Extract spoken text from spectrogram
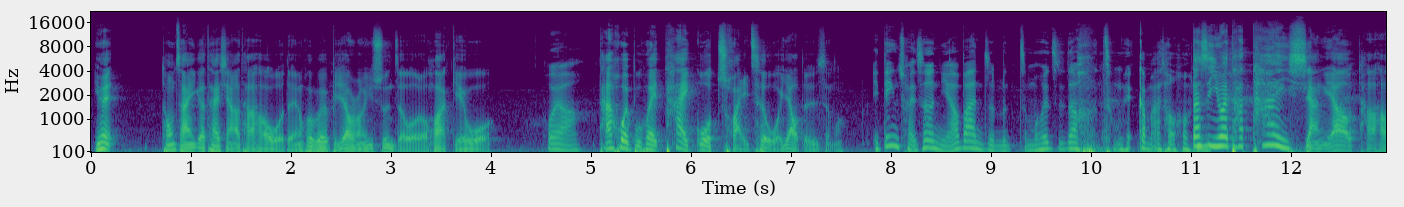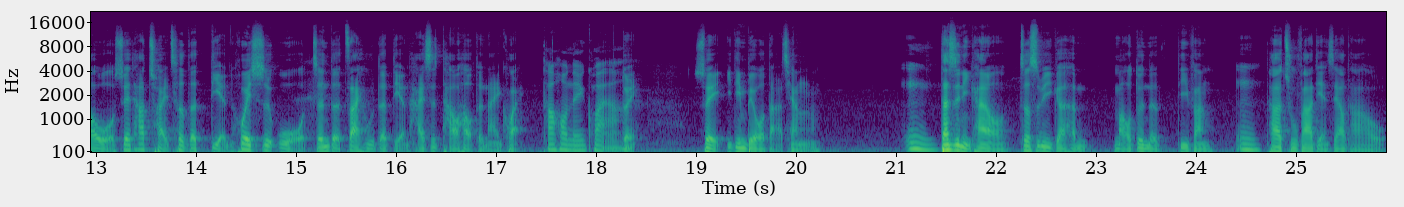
因为。通常一个太想要讨好我的人，会不会比较容易顺着我的话给我？会啊。他会不会太过揣测我要的是什么？一定揣测，你要不然怎么怎么会知道怎么干嘛讨好？但是因为他太想要讨好我，所以他揣测的点会是我真的在乎的点，还是讨好的那一块？讨好那一块啊？对，所以一定被我打枪啊。嗯。但是你看哦，这是不是一个很矛盾的地方？嗯。他的出发点是要讨好我，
